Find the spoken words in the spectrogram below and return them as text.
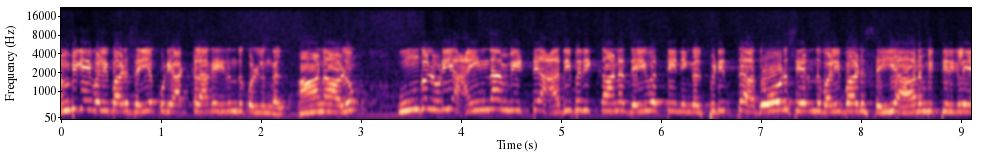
அம்பிகை வழிபாடு செய்யக்கூடிய ஆட்களாக இருந்து கொள்ளுங்கள். ஆனாலும் உங்களுடைய ஐந்தாம் வீட்டு அதிபதிக்கான தெய்வத்தை நீங்கள் பிடித்து அதோடு சேர்ந்து வழிபாடு செய்ய ஆரம்பித்தீர்களே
